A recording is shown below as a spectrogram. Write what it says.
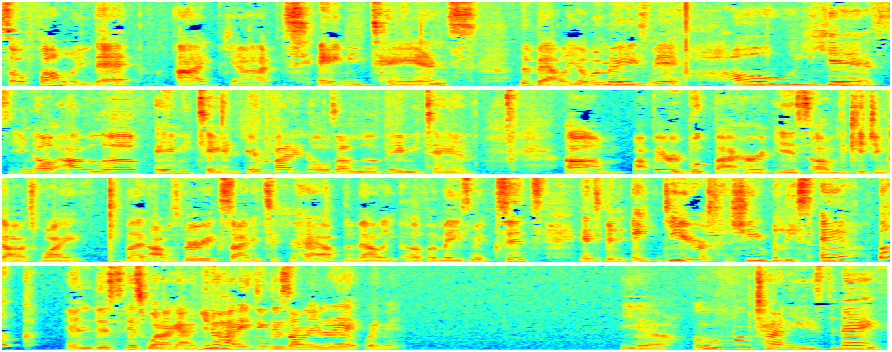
So, following that, I got Amy Tan's The Valley of Amazement. Oh, yes. You know, I love Amy Tan. Everybody knows I love Amy Tan. Um, my favorite book by her is um, The Kitchen God's Wife. But I was very excited to have The Valley of Amazement since it's been eight years since she released a book. And this is what I got. You know how they do this on the internet? Wait a minute. Yeah. Ooh, I'm Chinese today.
